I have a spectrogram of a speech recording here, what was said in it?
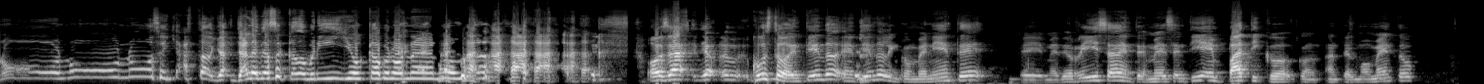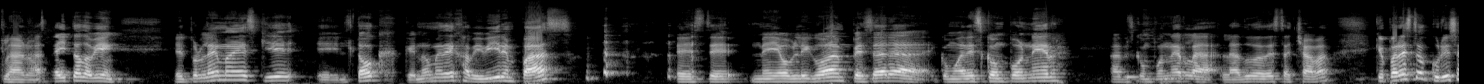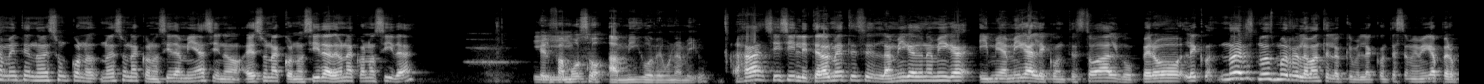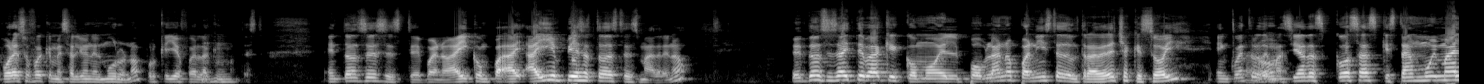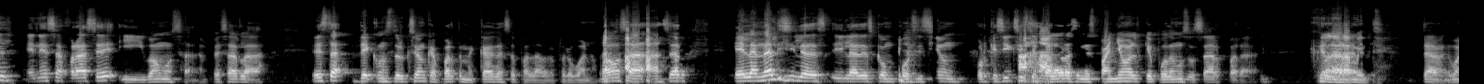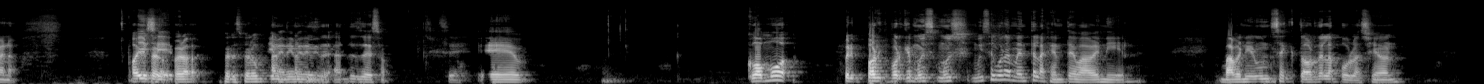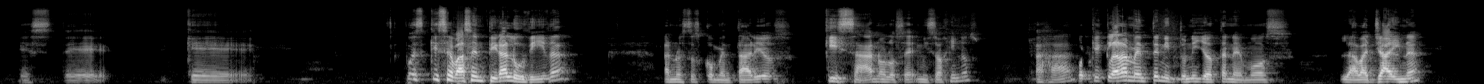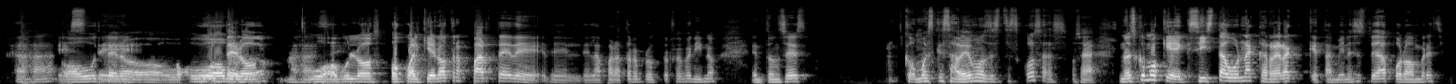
no, no, no, o sea, ya, está, ya, ya le había sacado brillo, cabrona, no mames". O sea, yo justo entiendo, entiendo el inconveniente, eh, me dio risa, me sentí empático con- ante el momento, Claro. hasta ahí todo bien. El problema es que el TOC, que no me deja vivir en paz, este, me obligó a empezar a, como a descomponer, a descomponer la, la duda de esta chava, que para esto, curiosamente, no es, un no es una conocida mía, sino es una conocida de una conocida, El famoso amigo de un amigo. Ajá, sí, sí, literalmente es la amiga de una amiga y mi amiga le contestó algo, pero le no, es, no es muy relevante lo que me le contesta mi amiga, pero por eso fue que me salió en el muro, ¿no? Porque ella fue la que Ujú. contesta. Entonces, este, bueno, ahí, ahí empieza todo este desmadre, ¿no? Entonces ahí te va que como el poblano panista de ultraderecha que soy, encuentro Claro. demasiadas cosas que están muy mal en esa frase y vamos a empezar la esta deconstrucción que aparte me caga esa palabra, pero bueno, vamos a hacer el análisis y la, des- y la descomposición, porque sí existen Ajá. palabras en español que podemos usar para Claramente. claramente, bueno, Oye, Dice- pero, pero, pero espera un Dime, antes, dime, de- dime. antes de eso. sí. Eh, ¿Cómo? Por- por- Porque muy, muy, muy seguramente la gente va a venir. Va a venir un sector de la población. Este. Que. Pues que se va a sentir aludida a nuestros comentarios. Quizá, no lo sé, misóginos. Ajá, Porque claramente ni tú ni yo tenemos la vagina ajá, Este, o útero, o, u útero, Ajá, u sí. óvulos o cualquier otra parte de- del aparato reproductor femenino. Entonces, ¿cómo es que sabemos de estas cosas? O sea, no es como que exista una carrera que también es estudiada por hombres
